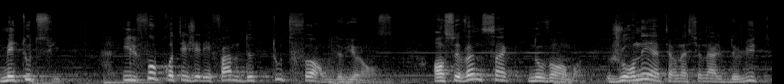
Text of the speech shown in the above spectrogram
Mais tout de suite, il faut protéger les femmes de toute forme de violence. En ce 25 novembre, journée internationale de lutte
